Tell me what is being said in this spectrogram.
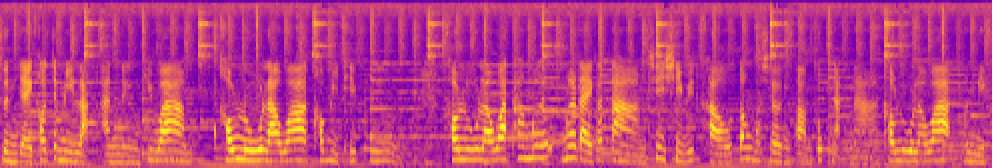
ส่วนใหญ่เขาจะมีหลักอันหนึ่งที่ว่าเขารู้แล้วว่าเขามีที่พึ่ง เขารู้แล้วว่าถ้าเมื่อเมื่อใดก็ตามที่ชีวิตเขาต้องเผชิญความทุกข์หนักหนาเขารู้แล้วว่ามันมีค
